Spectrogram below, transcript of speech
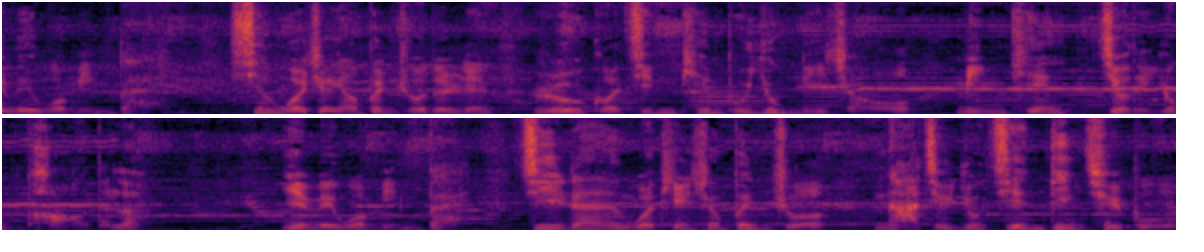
因为我明白，像我这样笨拙的人，如果今天不用力走，明天就得用跑的了。因为我明白，既然我天生笨拙，那就用坚定去补。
